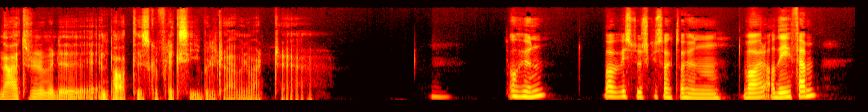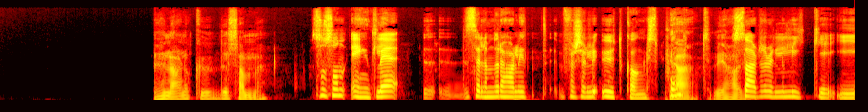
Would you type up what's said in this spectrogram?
Nei, jeg tror det er veldig empatisk og fleksibel, tror jeg ville vært eh, Og hun? Hva hvis du skulle sagt hva hun var av de fem? Hun er nok det samme. Så sånn egentlig, selv om dere har litt forskjellig utgangspunkt, Ja, har, så er dere veldig like i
